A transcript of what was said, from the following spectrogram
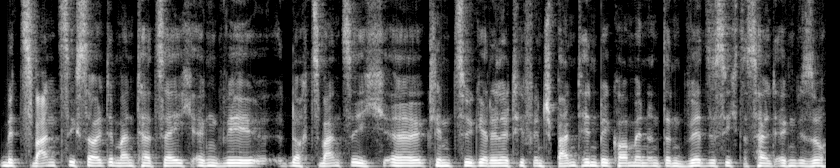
mit 20 sollte man tatsächlich irgendwie noch 20 äh, Klimmzüge relativ entspannt hinbekommen und dann würde sich das halt irgendwie so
